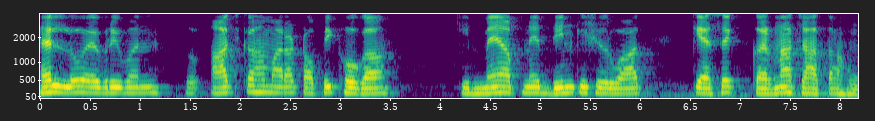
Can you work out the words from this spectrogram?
हेलो एवरीवन तो आज का हमारा टॉपिक होगा कि मैं अपने दिन की शुरुआत कैसे करना चाहता हूँ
